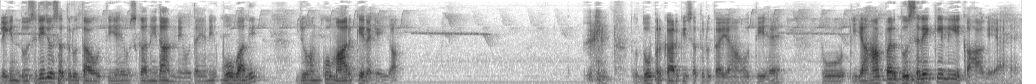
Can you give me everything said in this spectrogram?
लेकिन दूसरी जो शत्रुता होती है, उसका निदान नहीं होता, यानी वो वाली जो हमको मार के रहेगा। तो दो प्रकार की शत्रुता यहाँ होती है। तो यहाँ पर दूसरे के लिए कहा गया है।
